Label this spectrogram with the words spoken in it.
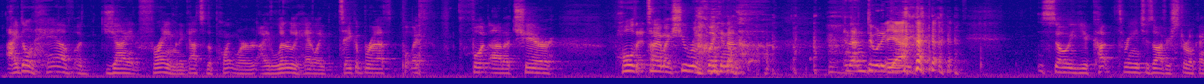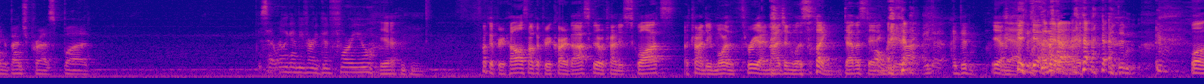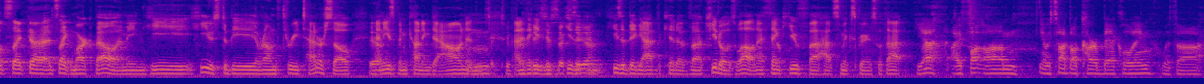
I don't have a giant frame, and it got to the point where I literally had to like take a breath, put my foot on a chair, hold it, tie my shoe real quick, and then and then do it again. Yeah. So you cut three inches off your stroke on your bench press, but is that really going to be very good for you? Yeah. Mm-hmm. It's not good for your health. It's not good for your cardiovascular. We're trying to do squats. I'm trying to do more than three. I imagine was like devastating. Oh my god, I, I didn't. Yeah. Yeah. Yeah, right. I didn't. Well, it's like uh, it's like Mark Bell. I mean, he he used to be around three ten or so, Yeah. and he's been cutting down. And, like and I think he's 250, he's a, 260, he's a big advocate of uh, keto as well. And I think you've uh, had some experience with that. Yeah, I thought. Um, you know, we talked about carb backloading with uh,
